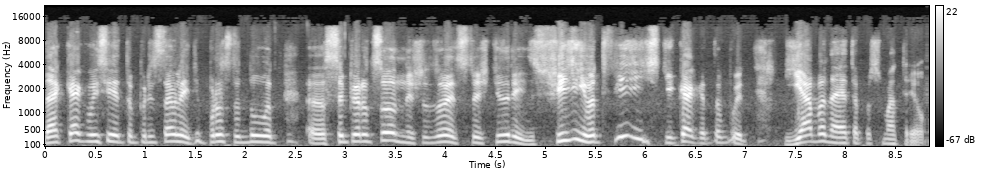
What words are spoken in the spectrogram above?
Да, как вы себе это представляете? Просто, ну вот, э, с операционной, что называется, с точки зрения, физи, вот физически как это будет? Я бы на это посмотрел.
